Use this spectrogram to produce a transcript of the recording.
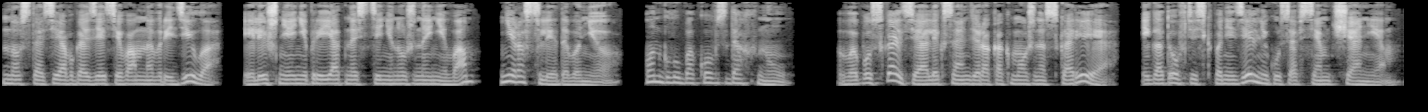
Но статья в газете вам навредила, и лишние неприятности не нужны ни вам, ни расследованию». Он глубоко вздохнул. «Выпускайте Александра как можно скорее и готовьтесь к понедельнику со всем тчанием.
